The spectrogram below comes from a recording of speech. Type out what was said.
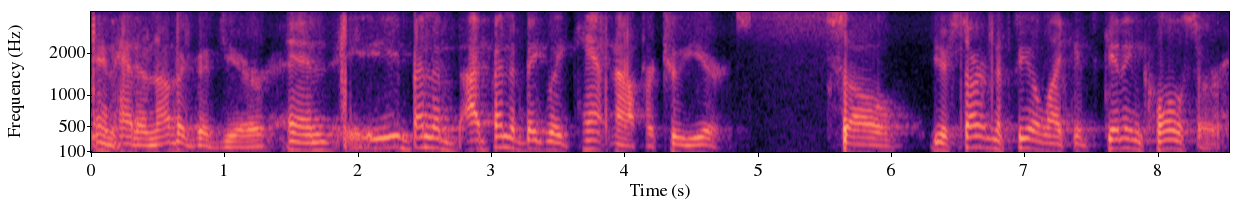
and had another good year. And you've been a, I've been to big league camp now for two years, so you're starting to feel like it's getting closer.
